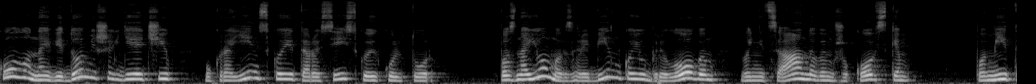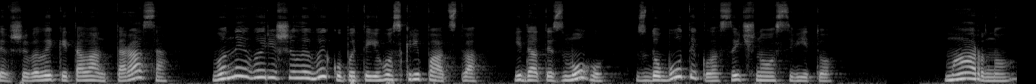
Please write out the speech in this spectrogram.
коло найвідоміших діячів української та російської культур. Познайомив з Гребінкою, Брюловим, Веніціановим, Жуковським. Помітивши великий талант Тараса, вони вирішили викупити його скріпацтва і дати змогу здобути класичну освіту. Марно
